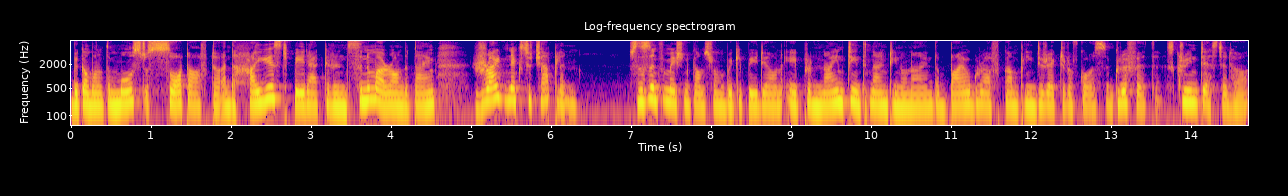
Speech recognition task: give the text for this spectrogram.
become one of the most sought after and the highest paid actor in cinema around the time, right next to Chaplin? So, this information comes from Wikipedia on April 19th, 1909. The Biograph company director, of course, Griffith, screen tested her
